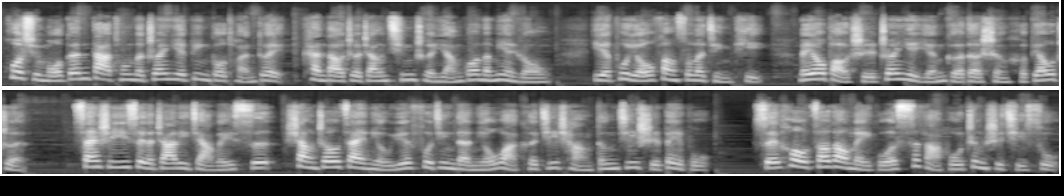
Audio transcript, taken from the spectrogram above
或许摩根大通的专业并购团队看到这张清纯阳光的面容，也不由放松了警惕，没有保持专业严格的审核标准。三十一岁的扎利·贾维斯上周在纽约附近的纽瓦克机场登机时被捕，随后遭到美国司法部正式起诉。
